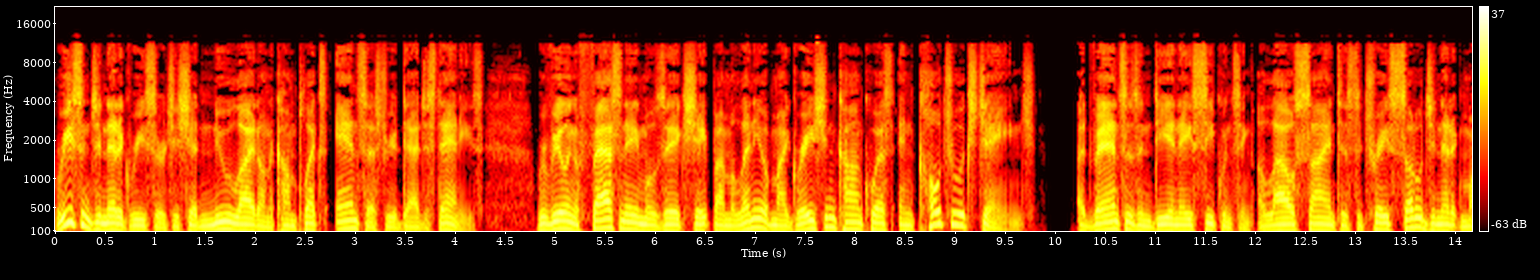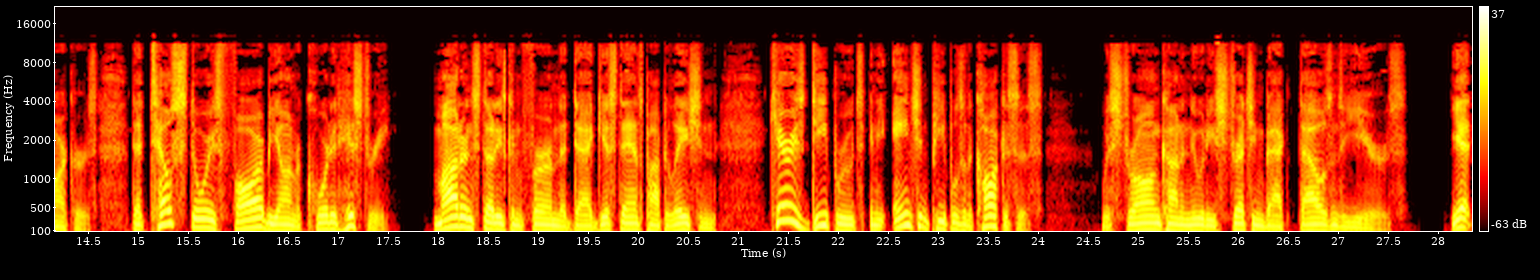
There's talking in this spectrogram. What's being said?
Recent genetic research has shed new light on the complex ancestry of Dagestanis, revealing a fascinating mosaic shaped by millennia of migration, conquest, and cultural exchange. Advances in DNA sequencing allow scientists to trace subtle genetic markers that tell stories far beyond recorded history. Modern studies confirm that Dagestan's population carries deep roots in the ancient peoples of the Caucasus, with strong continuity stretching back thousands of years. Yet,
